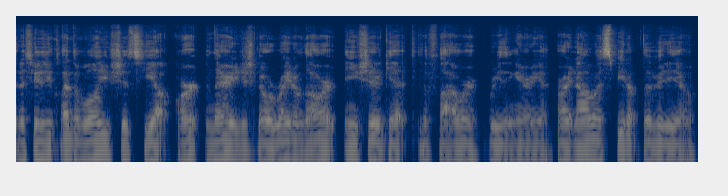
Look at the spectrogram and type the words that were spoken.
And as soon as you climb the wall, you should see a art. From there, you just go right over the art, and you should get to the flower breathing area. Alright, now I'm going to speed up the video.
